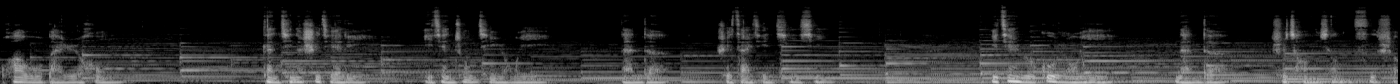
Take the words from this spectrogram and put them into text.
花无百日红。感情的世界里，一见钟情容易，难的是再见倾心；一见如故容易，难的是长相厮守。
